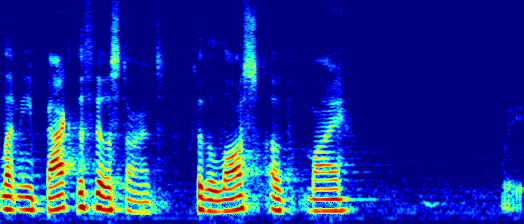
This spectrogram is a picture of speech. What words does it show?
let me back the Philistines for the loss of my. Wait.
